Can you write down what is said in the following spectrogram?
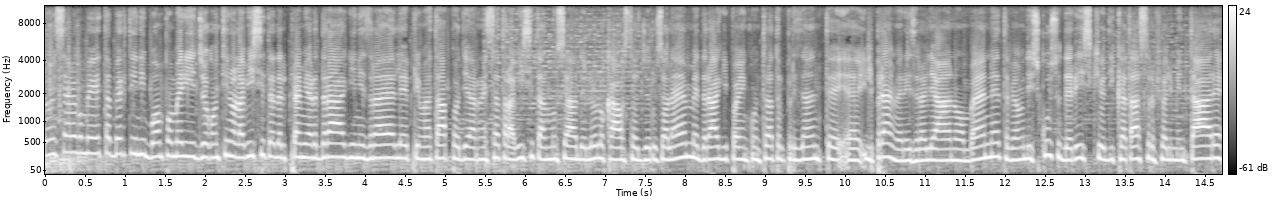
Siamo insieme con Benedetta Bertini, buon pomeriggio. Continua la visita del Premier Draghi in Israele. Prima tappa odierna è stata la visita al Museo dell'Olocausto a Gerusalemme. Draghi poi ha incontrato il, eh, il Premier israeliano Bennett. Abbiamo discusso del rischio di catastrofe alimentare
